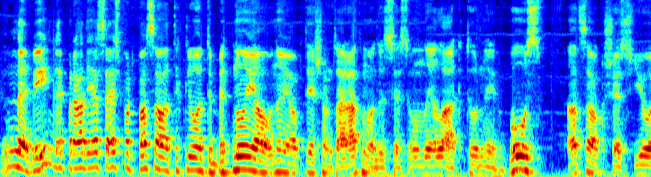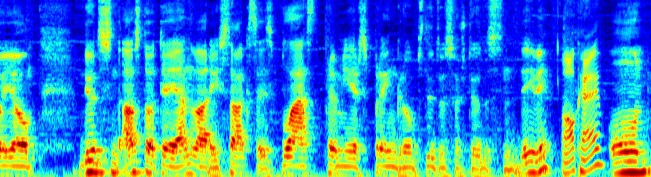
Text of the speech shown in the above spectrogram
nebija, neparādījās e-sporta pasaulē tik ļoti, bet nu jau, nu jau tiešām tā ir atmodusies un lielāki turnīri būs atsaukušies, jo jau 28. janvārī sāksies Blast Premier Spring Groups 2022. Okay. Un,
